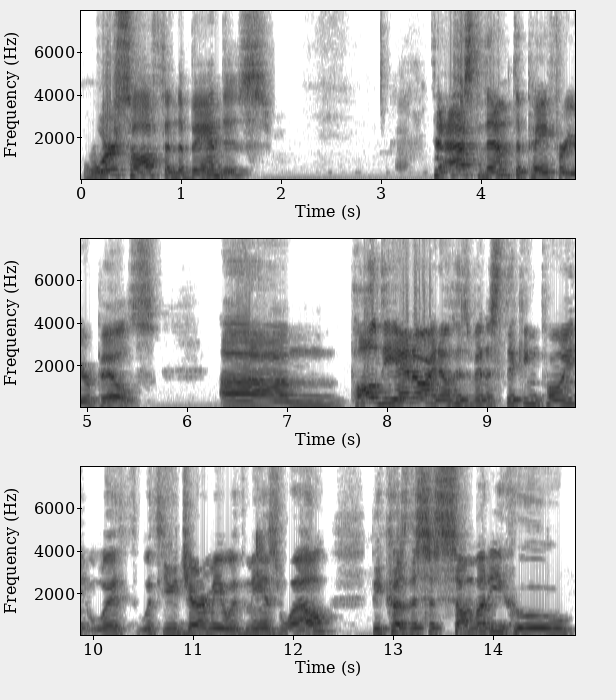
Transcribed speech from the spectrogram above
worse off than the band is to ask them to pay for your bills. Um, Paul Di'Anno, I know, has been a sticking point with with you, Jeremy, with me as well, because this is somebody who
